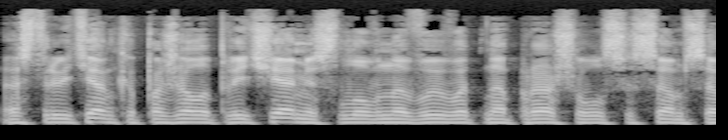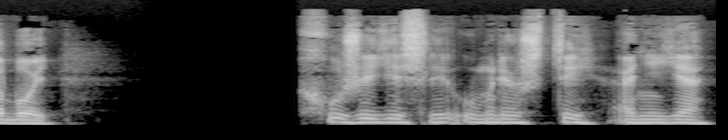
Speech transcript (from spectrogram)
Островитянка пожала плечами, словно вывод напрашивался сам собой. «Хуже, если умрешь ты, а не я.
